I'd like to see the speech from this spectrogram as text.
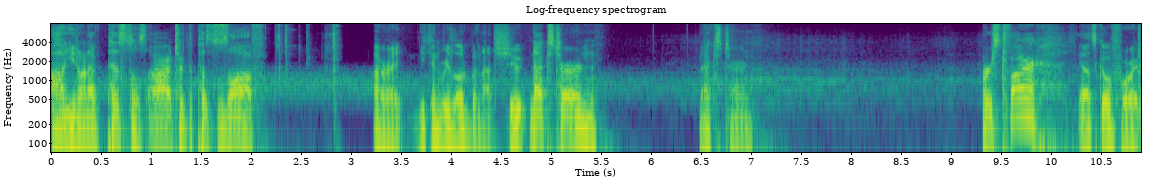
oh, you don't have pistols. Ah, I took the pistols off. Alright, you can reload but not shoot. Next turn. Next turn. Burst fire? Yeah, let's go for it.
